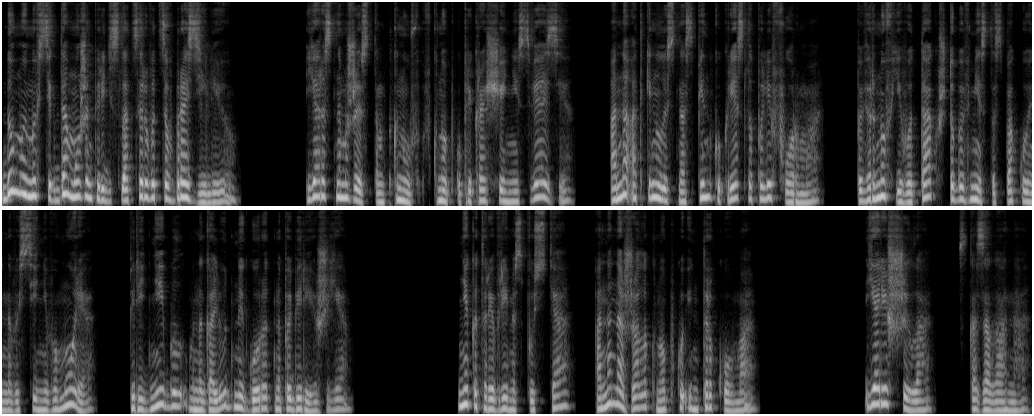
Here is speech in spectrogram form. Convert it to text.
Думаю, мы всегда можем передислоцироваться в Бразилию. Яростным жестом ткнув в кнопку прекращения связи, она откинулась на спинку кресла полиформа, повернув его так, чтобы вместо спокойного синего моря перед ней был многолюдный город на побережье. Некоторое время спустя она нажала кнопку интеркома. «Я решила», — сказала она.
